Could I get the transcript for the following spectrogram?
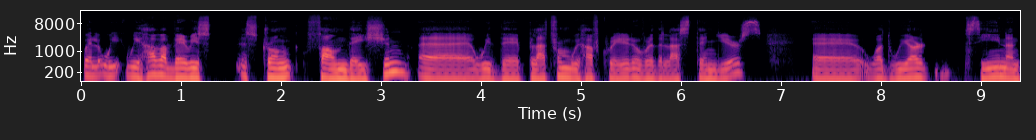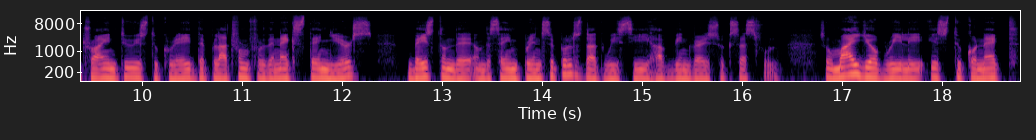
Well, we, we have a very strong foundation uh, with the platform we have created over the last 10 years. Uh, what we are seeing and trying to is to create the platform for the next 10 years based on the on the same principles that we see have been very successful. So my job really is to connect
